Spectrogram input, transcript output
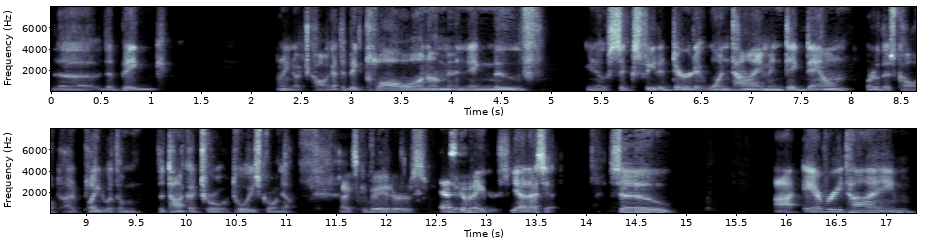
The the big I don't even know what you call it. Got the big claw on them, and they move you know six feet of dirt at one time and dig down. What are those called? I played with them, the Tonka to- toys growing up. Excavators. Excavators. Yeah. yeah, that's it. So I every time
